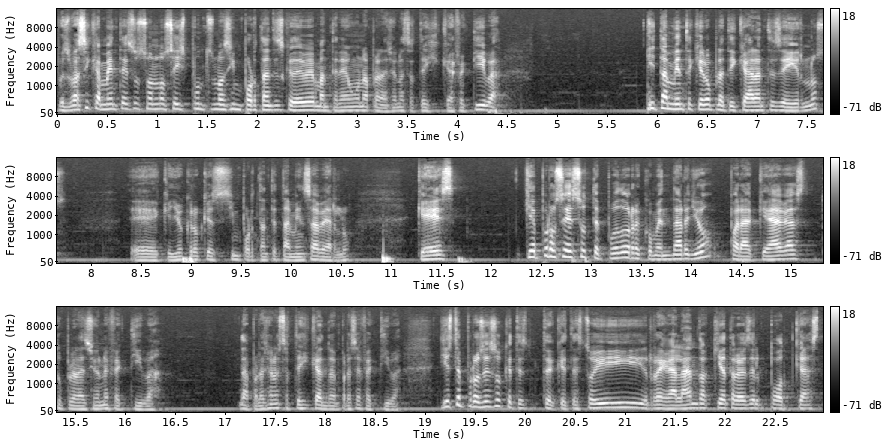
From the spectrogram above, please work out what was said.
Pues básicamente esos son los seis puntos más importantes que debe mantener una planeación estratégica efectiva. Y también te quiero platicar antes de irnos, eh, que yo creo que es importante también saberlo, que es qué proceso te puedo recomendar yo para que hagas tu planeación efectiva la operación estratégica en tu empresa efectiva. Y este proceso que te, que te estoy regalando aquí a través del podcast,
